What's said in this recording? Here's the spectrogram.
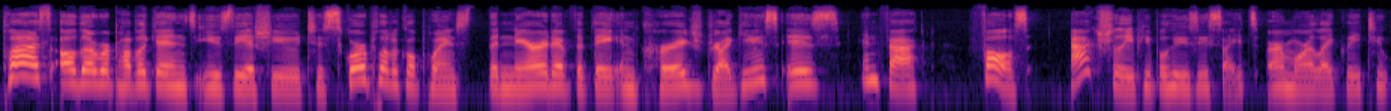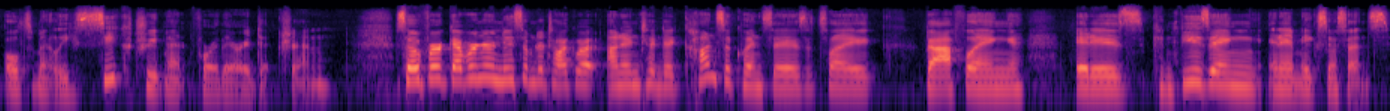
Plus, although Republicans use the issue to score political points, the narrative that they encourage drug use is, in fact, false. Actually, people who use these sites are more likely to ultimately seek treatment for their addiction. So, for Governor Newsom to talk about unintended consequences, it's like baffling, it is confusing, and it makes no sense.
